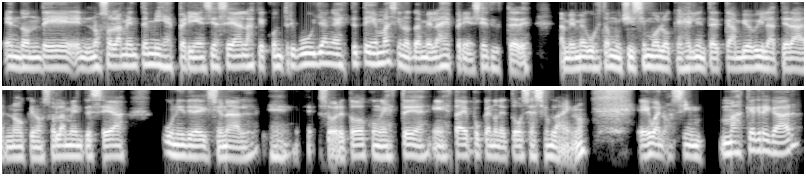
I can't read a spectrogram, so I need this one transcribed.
en donde no solamente mis experiencias sean las que contribuyan a este tema, sino también las experiencias de ustedes. A mí me gusta muchísimo lo que es el intercambio bilateral, ¿no? que no solamente sea unidireccional, eh, sobre todo con este, en esta época en donde todo se hace online. ¿no? Eh, bueno, sin más que agregar,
